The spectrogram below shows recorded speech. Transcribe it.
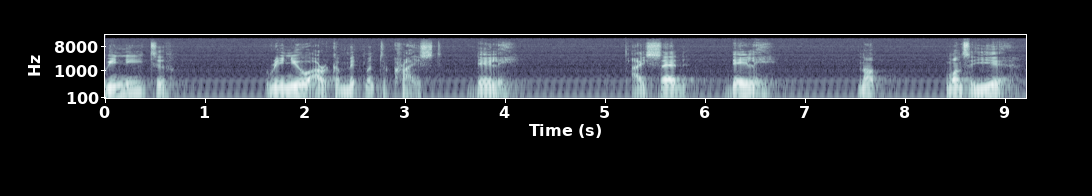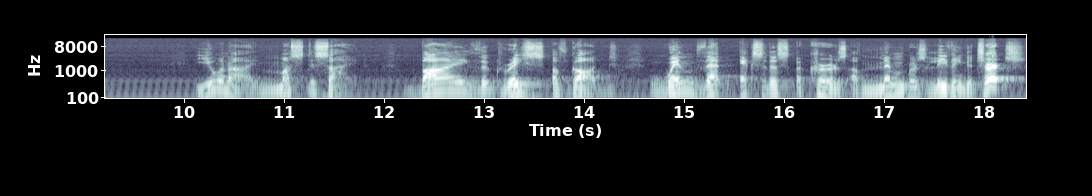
we need to renew our commitment to Christ daily. I said daily, not once a year. You and I must decide by the grace of God when that exodus occurs of members leaving the church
